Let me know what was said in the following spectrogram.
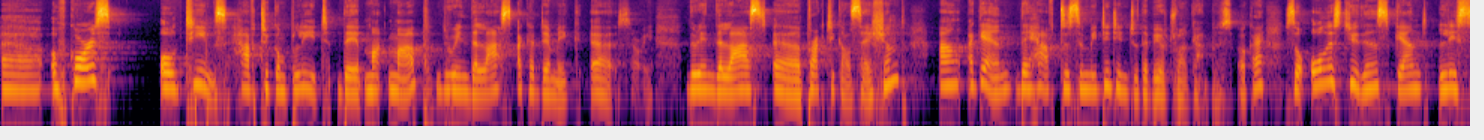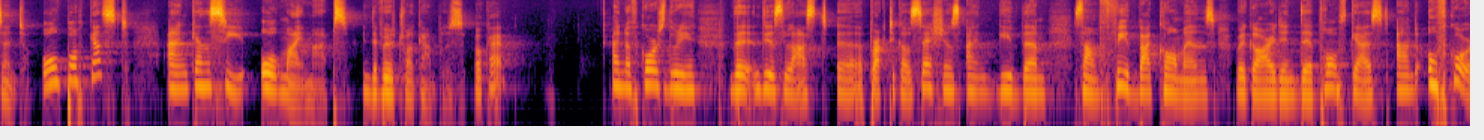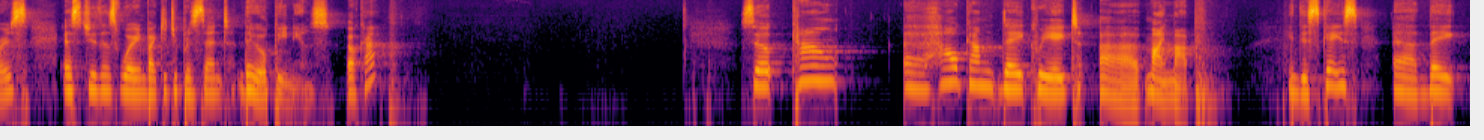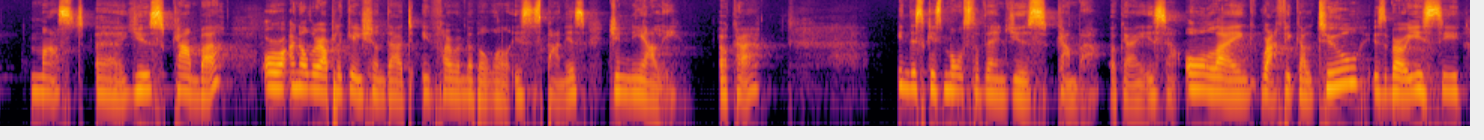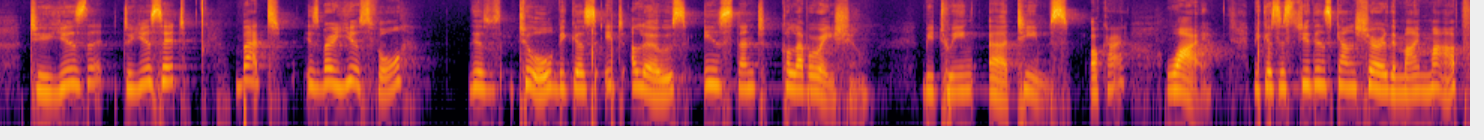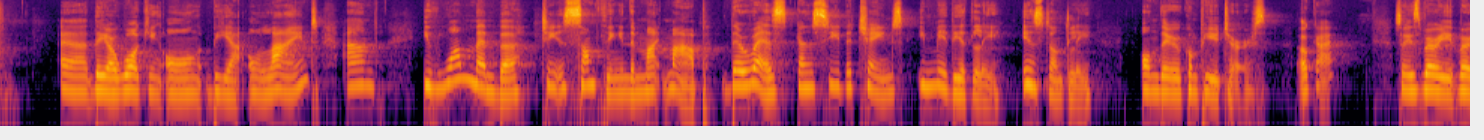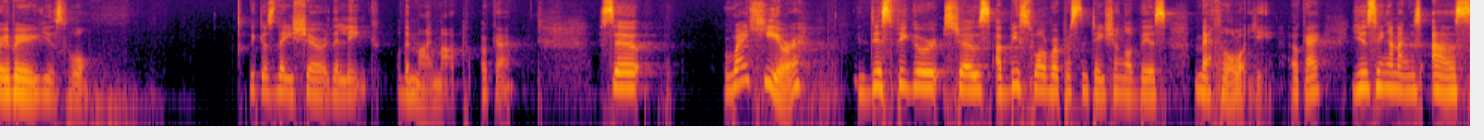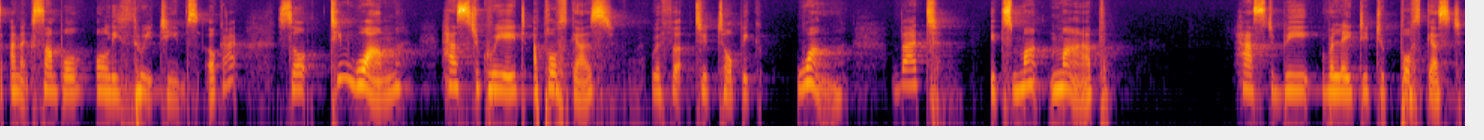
Uh, of course, all teams have to complete the map during the last academic, uh, sorry, during the last uh, practical session, and again they have to submit it into the virtual campus. Okay, so all the students can listen to all podcasts and can see all my maps in the virtual campus. Okay. And of course, during the, these last uh, practical sessions, I give them some feedback comments regarding the podcast. And of course, uh, students were invited to present their opinions. Okay? So, can, uh, how can they create a mind map? In this case, uh, they must uh, use Canva or another application that, if I remember well, is Spanish, Genially, okay? In this case, most of them use Canva, okay? It's an online graphical tool. It's very easy to use it, to use it but it's very useful, this tool, because it allows instant collaboration between uh, teams, okay? Why? Because the students can share the mind map uh, they are working on via online. And if one member changes something in the map, the rest can see the change immediately, instantly, on their computers. Okay? So it's very, very, very useful because they share the link of the mind map. Okay? So right here, this figure shows a visual representation of this methodology. Okay? Using an, as an example only three teams, okay? So team one has to create a podcast referred to topic one, but its map has to be related to podcast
